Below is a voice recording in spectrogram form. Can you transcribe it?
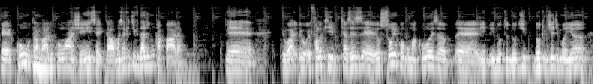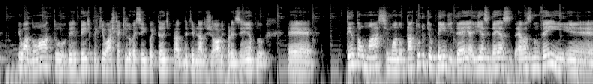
é, com o trabalho, uhum. com a agência e tal, mas a criatividade nunca para. É, eu, eu, eu, falo que, que às vezes é, eu sonho com alguma coisa é, e, e no, no, no, outro dia de manhã eu anoto, de repente, porque eu acho que aquilo vai ser importante para determinado job, por exemplo. É, tento ao máximo anotar tudo que eu tenho de ideia e as ideias elas não vêm é,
